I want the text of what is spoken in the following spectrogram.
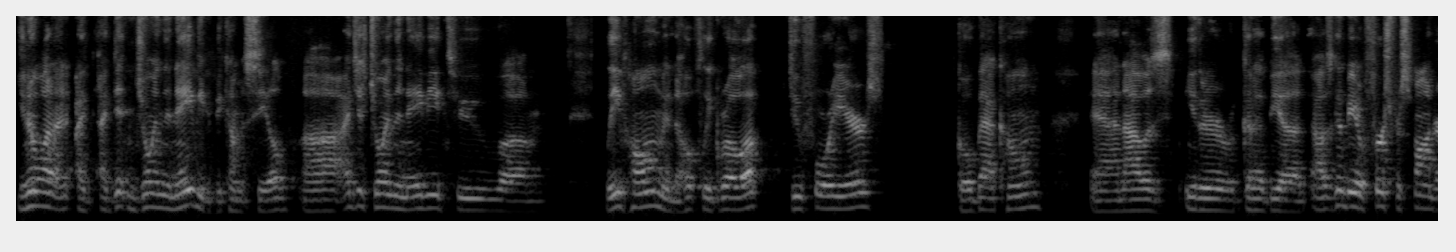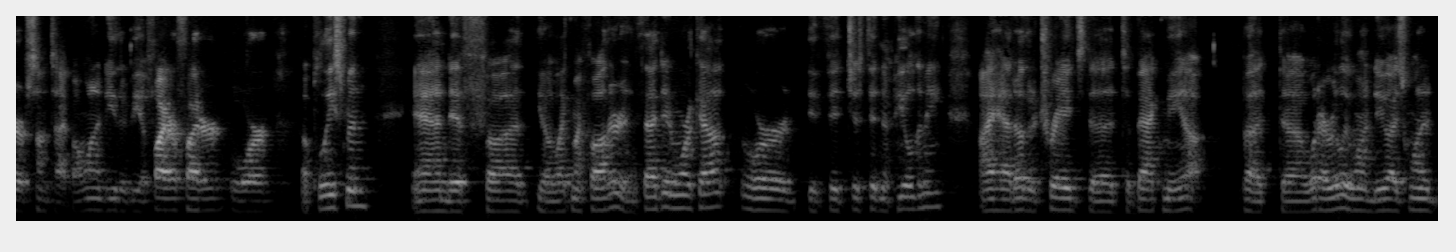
you know what? I, I, I, didn't join the Navy to become a SEAL. Uh, I just joined the Navy to um, leave home and to hopefully grow up, do four years, go back home. And I was either going to be a, I was going to be a first responder of some type. I wanted to either be a firefighter or a policeman. And if, uh, you know, like my father, if that didn't work out or if it just didn't appeal to me, I had other trades to, to back me up. But uh, what I really wanted to do, I just wanted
